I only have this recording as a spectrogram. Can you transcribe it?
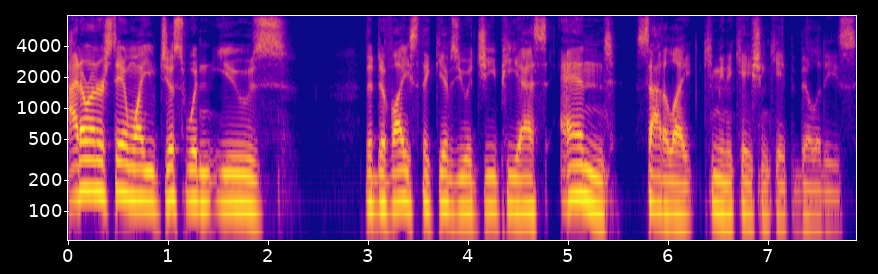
I don't understand why you just wouldn't use the device that gives you a GPS and satellite communication capabilities.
